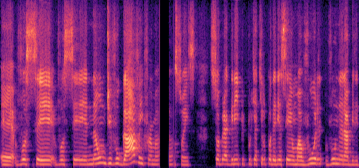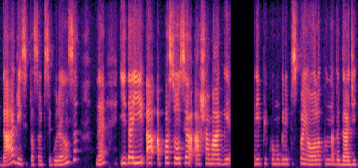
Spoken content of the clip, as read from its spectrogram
é, você, você não divulgava informações sobre a gripe, porque aquilo poderia ser uma vulnerabilidade em situação de segurança, né? E daí passou-se a, a, chamar a gripe como gripe espanhola, quando na verdade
